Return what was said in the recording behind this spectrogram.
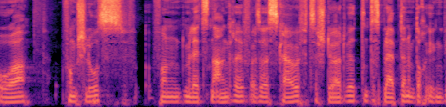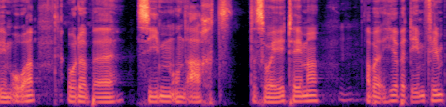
Ohr vom Schluss von dem letzten Angriff, also als Skyriff zerstört wird und das bleibt einem doch irgendwie im Ohr. Oder bei 7 und 8 das Way-Thema. Aber hier bei dem Film,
